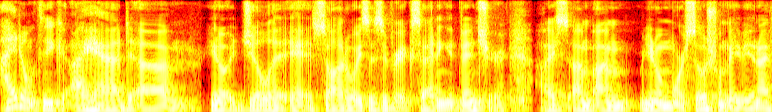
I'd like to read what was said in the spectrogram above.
I don't think I had um, you know Jill had, had saw it always as a very exciting adventure. I, am I'm, I'm you know more social maybe, and I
